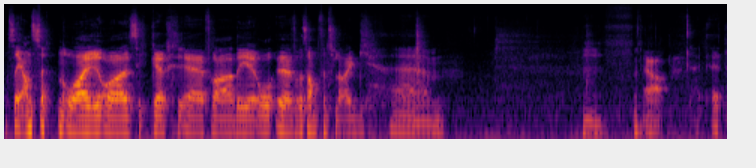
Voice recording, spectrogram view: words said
og så er han 17 år og sikker eh, fra de og øvre samfunnslag. Ehm, Ja Et,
